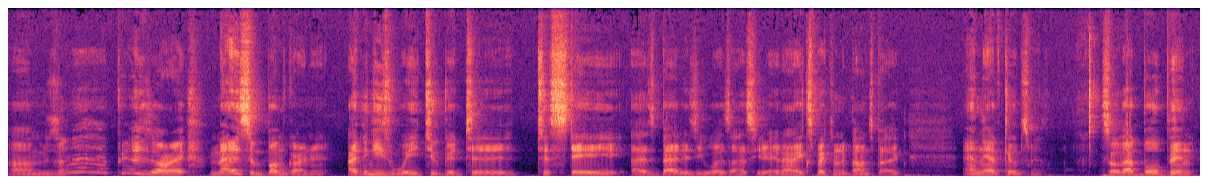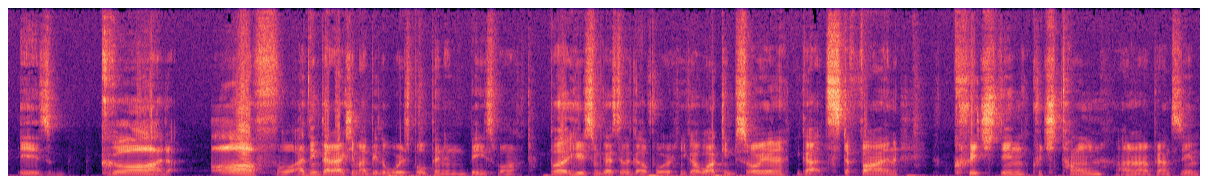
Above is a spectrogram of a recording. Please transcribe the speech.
Um, is, pretty- is all right. Madison Bumgarner. I think he's way too good to to stay as bad as he was last year, and I expect him to bounce back. And they have Caleb Smith. So that bullpen is god awful. I think that actually might be the worst bullpen in baseball. But here's some guys to look out for. You got Joakim Soria. You got Stefan Crichton. Crichton. I don't know how to pronounce his name.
